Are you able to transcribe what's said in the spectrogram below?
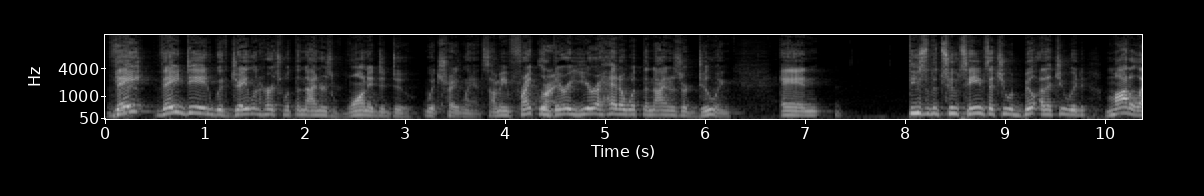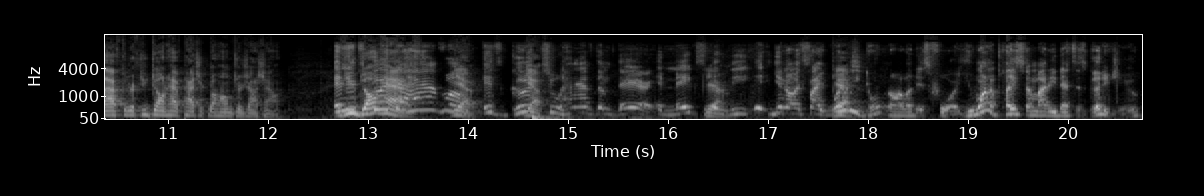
They yeah. they did with Jalen Hurts what the Niners wanted to do with Trey Lance. I mean, frankly, right. they're a year ahead of what the Niners are doing, and these are the two teams that you would build that you would model after if you don't have Patrick Mahomes or Josh Allen. And you don't have, have, them. Yeah. It's good yeah. to have them there. It makes yeah. the league. It, you know, it's like, what yes. are we doing all of this for? You want to play somebody that's as good as you,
